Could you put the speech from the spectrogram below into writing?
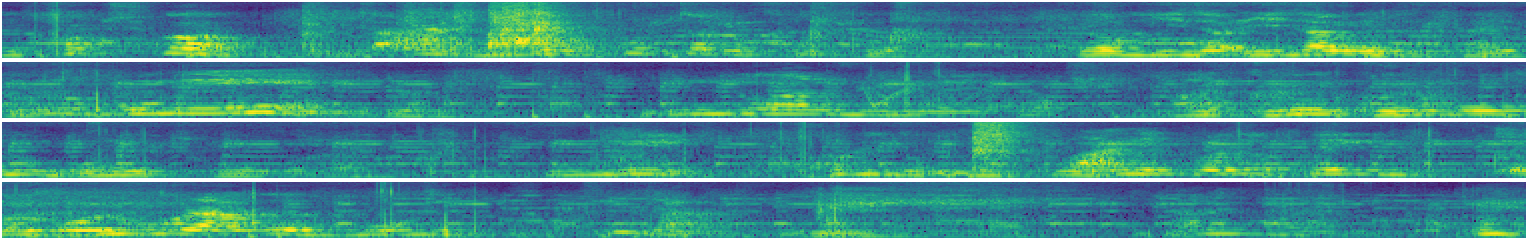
이 척추가 딱 이제 포짝을 섰어. 여기 이장, 이장님 스타일이. 그리고 몸이 응. 운동하는 몸이에요. 아, 그래, 그런 몸은 몸이 좋은 거야. 몸이 허리도 굵고. 아니 벌써부터 이 얼굴하고 목이 탁 튀잖아. 다른 사람.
